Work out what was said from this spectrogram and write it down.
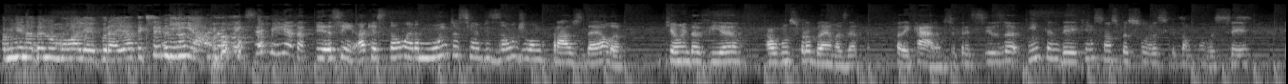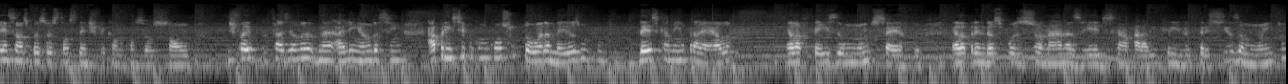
A menina dando mole aí por aí, ela tem que ser minha. Ela tem que ser minha, tá? E assim, a questão era muito assim, a visão de longo prazo dela, que eu ainda via alguns problemas, né? Falei, cara, você precisa entender quem são as pessoas que estão com você, quem são as pessoas que estão se identificando com o seu som. A gente foi fazendo, né, alinhando assim, a princípio como consultora mesmo, desse caminho para ela. Ela fez, deu muito certo. Ela aprendeu a se posicionar nas redes, que é uma parada incrível, precisa muito.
